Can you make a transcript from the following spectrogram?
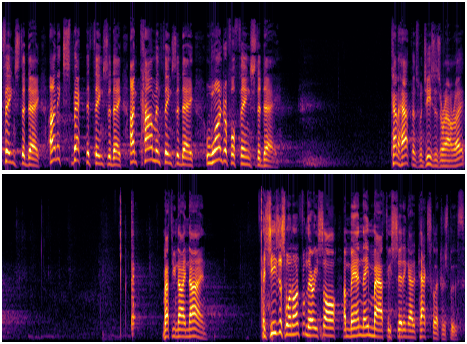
things today, unexpected things today, uncommon things today, wonderful things today. Kind of happens when Jesus is around, right? Matthew 9 9. As Jesus went on from there, he saw a man named Matthew sitting at a tax collector's booth.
